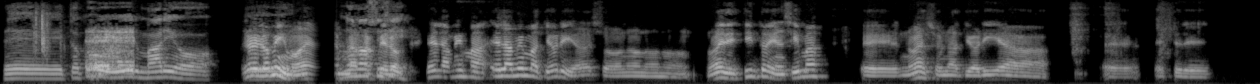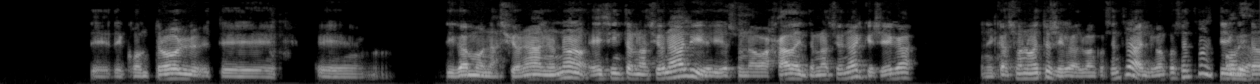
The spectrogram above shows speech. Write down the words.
¿Te tocó vivir, Mario? es lo mismo, ¿eh? No, pero es la misma, es la misma teoría, eso no, no, no, no es distinto y encima eh, no es una teoría eh, este de, de, control, este, eh, digamos, nacional, no, no, es internacional y, es una bajada internacional que llega en el caso nuestro llega al Banco Central. El Banco Central tiene que estar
